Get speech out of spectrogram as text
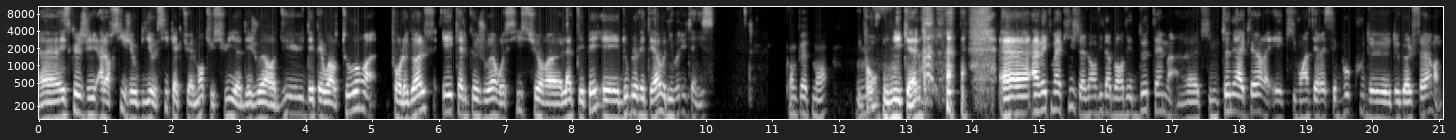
Euh, est-ce que j'ai alors si j'ai oublié aussi qu'actuellement tu suis des joueurs du DP World Tour pour le golf et quelques joueurs aussi sur euh, l'ATP et WTA au niveau du tennis. Complètement. Bon, nickel. Euh, avec Maki, j'avais envie d'aborder deux thèmes euh, qui me tenaient à cœur et qui vont intéresser beaucoup de, golfeurs.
